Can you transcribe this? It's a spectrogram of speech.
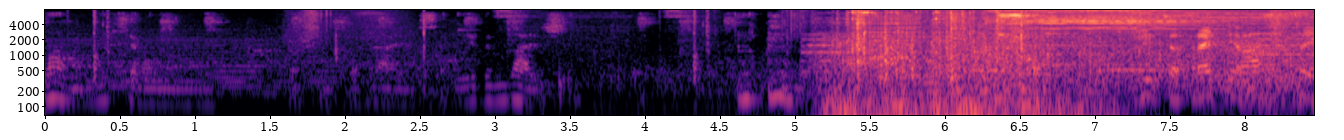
Ладно, воно мені. Потім пограємося. Їдемо далі. Дивіться, третій раз цей.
